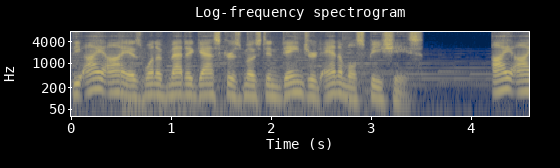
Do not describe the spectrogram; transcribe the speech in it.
the Aye Aye is one of Madagascar's most endangered animal species. Aye Aye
